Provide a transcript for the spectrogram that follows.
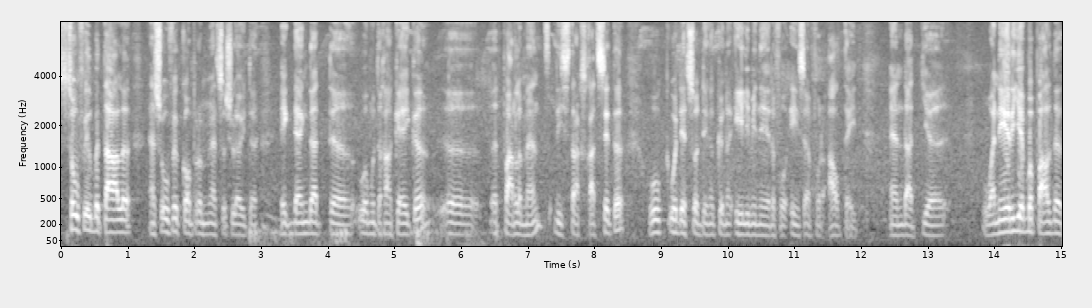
zoveel betalen en zoveel compromissen sluiten. Ik denk dat we moeten gaan kijken, het parlement die straks gaat zitten, hoe we dit soort dingen kunnen elimineren voor eens en voor altijd. En dat je, wanneer je bepaalde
